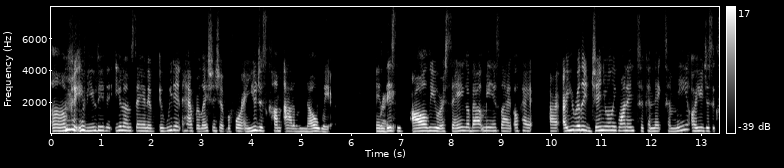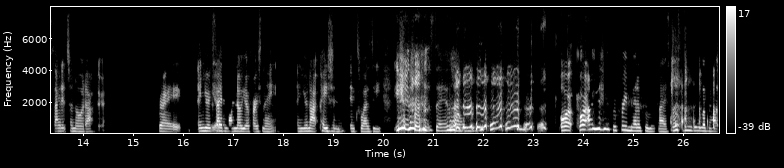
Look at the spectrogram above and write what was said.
um, if you didn't, you know what I'm saying, if if we didn't have relationship before, and you just come out of nowhere, and right. this is all you are saying about me, it's like, okay, are are you really genuinely wanting to connect to me, or are you just excited to know a doctor? Right and you're excited yep. I know your first name and you're not patient mm-hmm. XYZ. You know what I'm saying? Like, or or are you here for free medical advice? Let's be real about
